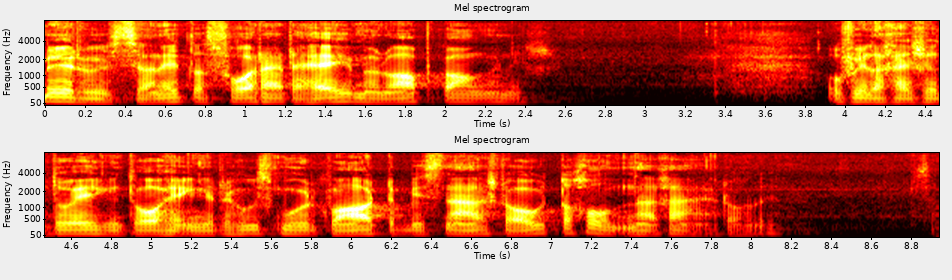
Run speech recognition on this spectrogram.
Wir wissen ja nicht, was vorher daheim noch abgegangen ist. Und vielleicht hast ja du irgendwo hinter der Hausmauer gewartet, bis das nächste Auto kommt nachher, oder? So.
